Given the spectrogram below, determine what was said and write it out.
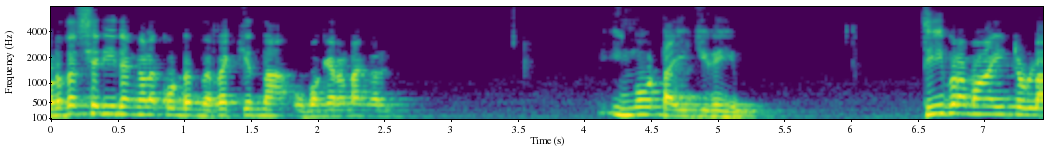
മൃതശരീരങ്ങളെ കൊണ്ട് നിറയ്ക്കുന്ന ഉപകരണങ്ങൾ ഇങ്ങോട്ട് അയക്കുകയും തീവ്രമായിട്ടുള്ള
